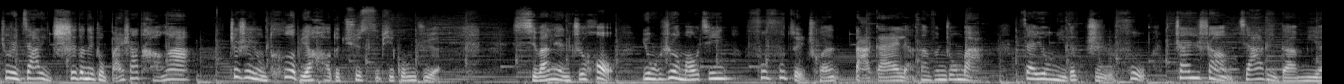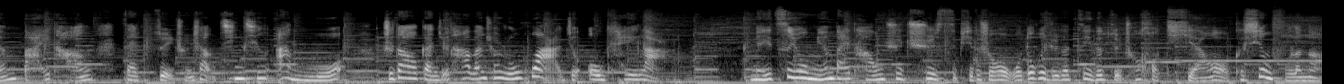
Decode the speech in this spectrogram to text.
就是家里吃的那种白砂糖啊，这是一种特别好的去死皮工具。洗完脸之后，用热毛巾敷敷嘴唇，大概两三分钟吧。再用你的指腹沾上家里的绵白糖，在嘴唇上轻轻按摩，直到感觉它完全融化就 OK 啦。每一次用绵白糖去去死皮的时候，我都会觉得自己的嘴唇好甜哦，可幸福了呢。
